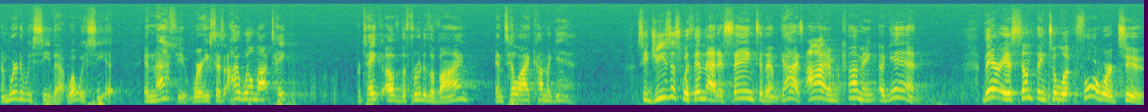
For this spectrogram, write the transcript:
And where do we see that? Well, we see it in Matthew, where he says, I will not take, partake of the fruit of the vine until I come again. See, Jesus within that is saying to them, guys, I am coming again. There is something to look forward to.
